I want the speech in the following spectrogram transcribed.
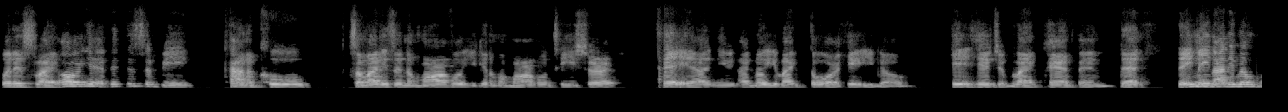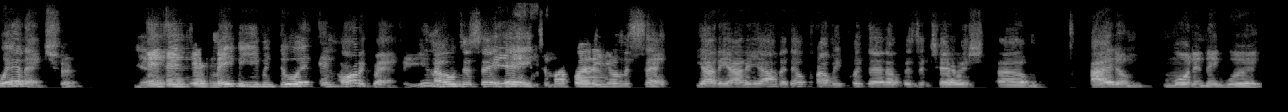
But it's like, oh yeah, this, this would be kind of cool. Somebody's in the Marvel, you get them a Marvel T-shirt. Hey, I you, I know you like Thor. Here you go. Here, here's your Black Panther. And that they may not even wear that shirt. Yeah. And, and and maybe even do it in autography, you know, just say, hey, to my buddy on the set, yada yada yada. They'll probably put that up as a cherished um, item more than they would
